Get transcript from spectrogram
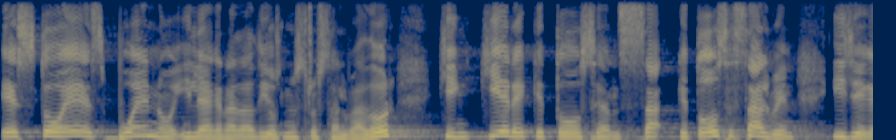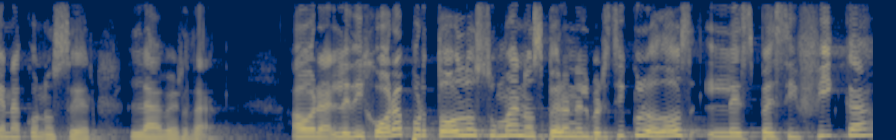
Esto es bueno y le agrada a Dios nuestro Salvador, quien quiere que todos, sean, que todos se salven y lleguen a conocer la verdad. Ahora, le dijo, ora por todos los humanos, pero en el versículo 2 le especifica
